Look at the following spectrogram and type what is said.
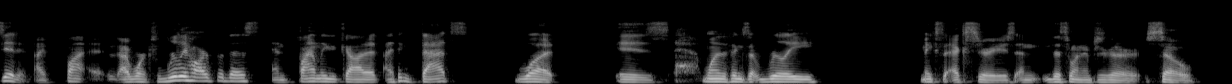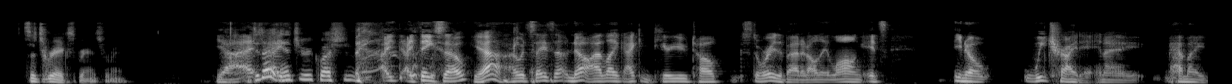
did it. I fi- I worked really hard for this and finally got it. I think that's what is one of the things that really makes the X series and this one in particular so such a great experience for me. Yeah. I, Did I, answer your question? I, I think so. Yeah, I would say so. No, I like, I can hear you talk stories about it all day long. It's, you know, we tried it and I had my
